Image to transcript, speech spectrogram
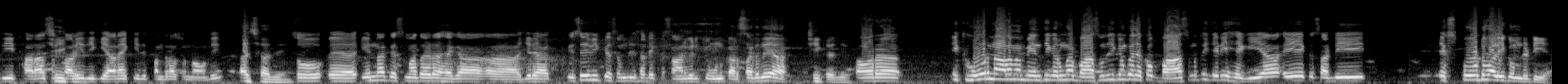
ਦੀ 1847 ਦੀ 11 21 ਦੀ 1509 ਦੀ। ਅੱਛਾ ਜੀ। ਸੋ ਇਹਨਾਂ ਕਿਸਮਾਂ ਦਾ ਜਿਹੜਾ ਹੈਗਾ ਜਿਹੜਾ ਕਿਸੇ ਵੀ ਕਿਸਮ ਦੀ ਸਾਡੇ ਕਿਸਾਨ ਵੀਰ ਚੋਣ ਕਰ ਸਕਦੇ ਆ। ਠੀਕ ਹੈ ਜੀ। ਔਰ ਇੱਕ ਹੋਰ ਨਾਲ ਮੈਂ ਬੇਨਤੀ ਕਰੂੰਗਾ ਬਾਸਮਤੀ ਕਿਉਂਕਿ ਦੇਖੋ ਬਾਸਮਤੀ ਜਿਹੜੀ ਹੈਗੀ ਆ ਇਹ ਇੱਕ ਸਾਡੀ ਐਕਸਪੋਰਟ ਵਾਲੀ ਕਮੋਡਿਟੀ ਆ।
